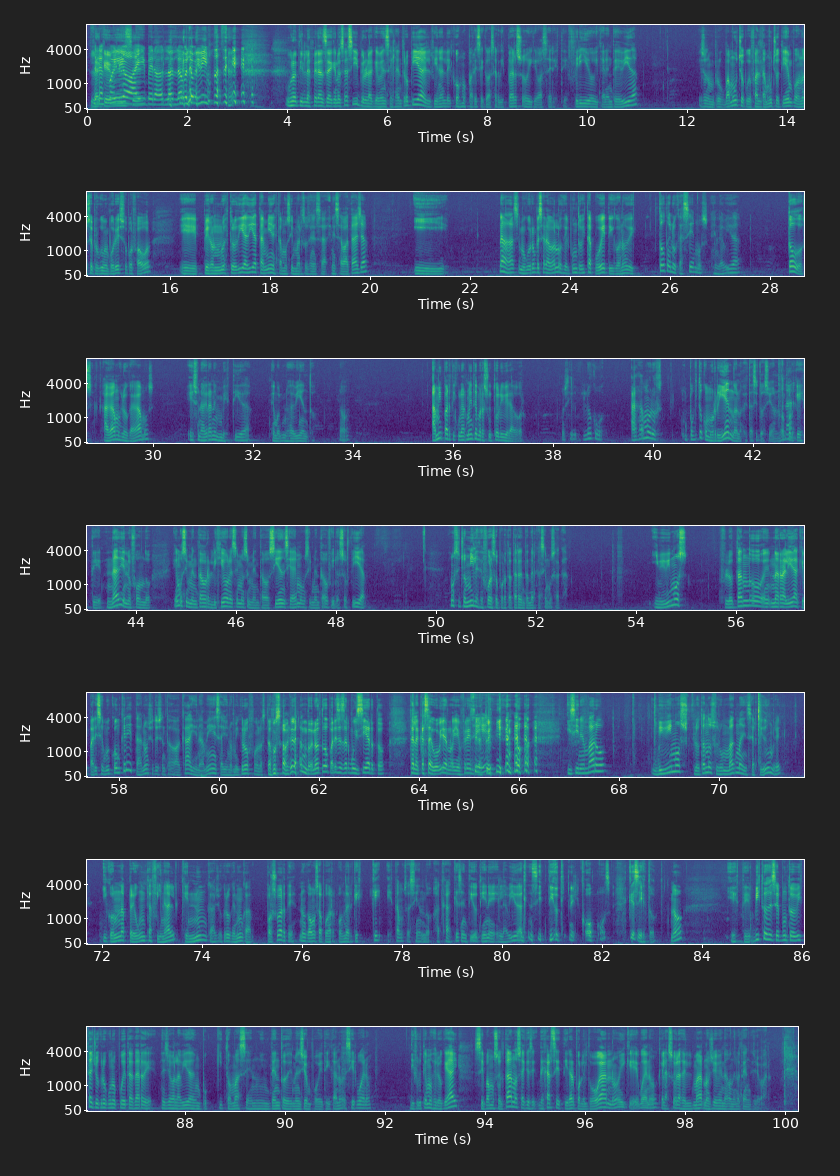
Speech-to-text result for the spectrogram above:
Se la lo que ahí, pero lo, lo vivimos así. Uno tiene la esperanza de que no sea así, pero la que vence es la entropía. El final del cosmos parece que va a ser disperso y que va a ser este, frío y carente de vida. Eso no me preocupa mucho porque falta mucho tiempo, no se preocupen por eso, por favor. Eh, pero en nuestro día a día también estamos inmersos en esa, en esa batalla. Y nada, se me ocurrió empezar a verlo desde el punto de vista poético, ¿no? De todo lo que hacemos en la vida, todos, hagamos lo que hagamos, es una gran embestida de molinos de viento ¿no? A mí particularmente me resultó liberador. Es decir, loco, hagámoslo un poquito como riéndonos de esta situación, ¿no? Porque este, nadie en el fondo, hemos inventado religiones, hemos inventado ciencia, hemos inventado filosofía, hemos hecho miles de esfuerzos por tratar de entender qué hacemos acá. Y vivimos flotando en una realidad que parece muy concreta, ¿no? Yo estoy sentado acá, hay una mesa, hay unos micrófonos, estamos hablando, ¿no? Todo parece ser muy cierto. Está la casa de gobierno ahí enfrente, la estoy viendo. y sin embargo, vivimos flotando sobre un magma de incertidumbre y con una pregunta final que nunca, yo creo que nunca, por suerte, nunca vamos a poder responder, que es ¿qué estamos haciendo acá? ¿Qué sentido tiene la vida? ¿Qué sentido tiene el cosmos? ¿Qué es esto? ¿No? Este, visto desde ese punto de vista, yo creo que uno puede tratar de, llevar la vida un poquito más en un intento de dimensión poética, ¿no? Decir, bueno, disfrutemos de lo que hay, sepamos soltarnos, hay que dejarse tirar por el tobogán, ¿no? Y que, bueno, que las olas del mar nos lleven a donde no tengan que llevar.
